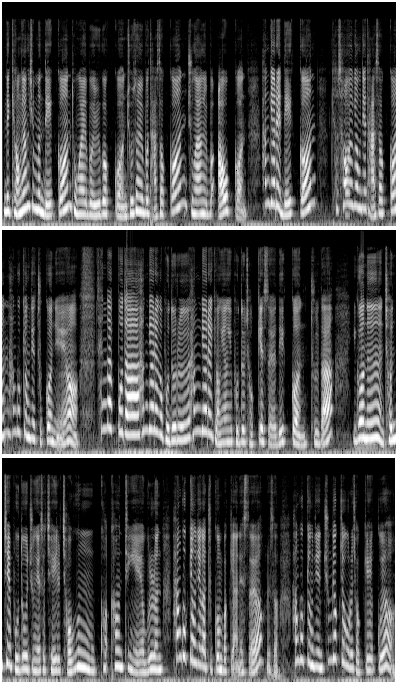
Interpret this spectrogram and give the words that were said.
근데 경향신문 4건, 동아일보 7건, 조선일보 5건, 중앙일보 9건, 한겨레 4건, 서울경제 5건, 한국경제 2건이에요. 생각보다 한겨레가 보도를 한겨레 경향이 보도를 적게 했어요. 4건 둘 다. 이거는 전체 보도 중에서 제일 적은 커- 카운팅이에요. 물론 한국경제가 두 건밖에 안 했어요. 그래서 한국경제는 충격적으로 적게 했고요.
